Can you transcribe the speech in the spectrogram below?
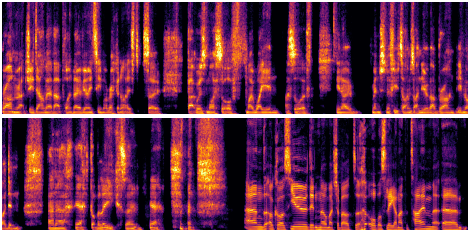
Brann were actually down there at that point. They were the only team I recognised. So that was my sort of my way in. I sort of, you know, mentioned a few times I knew about Brann, even though I didn't. And uh, yeah, got the league. So yeah. and of course, you didn't know much about uh, at the time. Um,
